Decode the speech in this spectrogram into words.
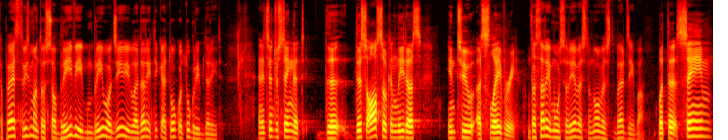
Kāpēc tu izmanto savu brīvību un brīvo dzīvību, lai darītu tikai to, ko tu gribi darīt? And it's interesting that the, this also can lead us into a slavery. Un tas arī mūs var ievest un novest verdzībā. But the same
